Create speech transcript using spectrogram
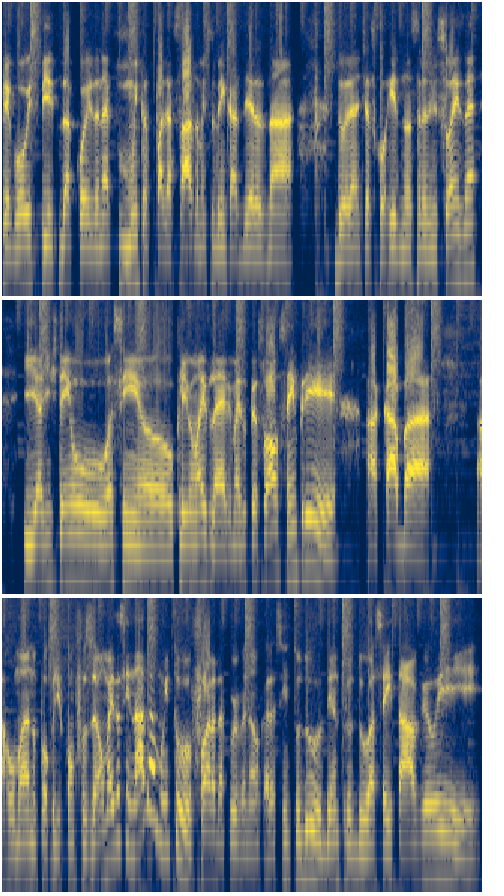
pegou o espírito da coisa, né? Muita palhaçada, muitas brincadeiras na durante as corridas, nas transmissões, né? E a gente tem o assim o, o clima mais leve, mas o pessoal sempre acaba arrumando um pouco de confusão, mas assim, nada muito fora da curva, não, cara. Assim, tudo dentro do aceitável e,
